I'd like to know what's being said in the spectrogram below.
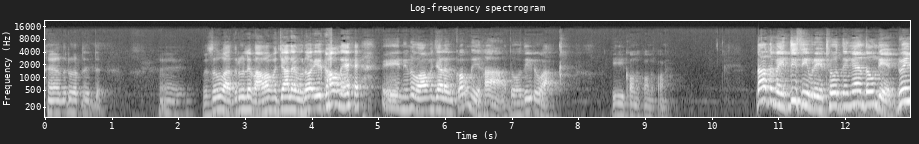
ဟမ်သူတို့ဟမ်မစိုးပါသူတို့လည်းဘာမှမကြားလိုက်ဘူးတော့အေးကောင်းတယ်အေးနင်တို့ဘာမှမကြားလိုက်ဘူးကောင်းတယ်ဟာတော်သေးတော့ဟာအေးကောင်းတယ်ကောင်းတယ်ကောင်းတယ်သာသမိန်သိစီပရိထိုသင်္ကန်းသုံးတယ်တွင်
